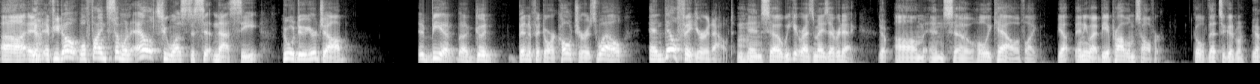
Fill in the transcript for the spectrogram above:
Uh, and if you don't, we'll find someone else who wants to sit in that seat who will do your job. It'd be a, a good benefit to our culture as well, and they'll figure it out. And so we get resumes every day. Yep. Um, and so holy cow, of like, yep. Anyway, be a problem solver. Cool. That's a good one. Yeah.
